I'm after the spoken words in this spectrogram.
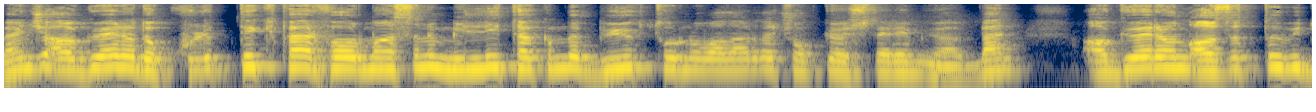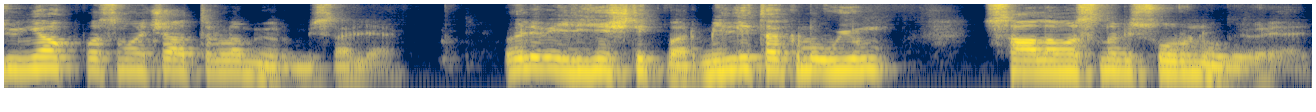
Bence Agüero da kulüpteki performansını milli takımda büyük turnuvalarda çok gösteremiyor. Ben Agüero'nun azıttığı bir Dünya Kupası maçı hatırlamıyorum misal yani. Öyle bir ilginçlik var. Milli takıma uyum sağlamasında bir sorun oluyor yani.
